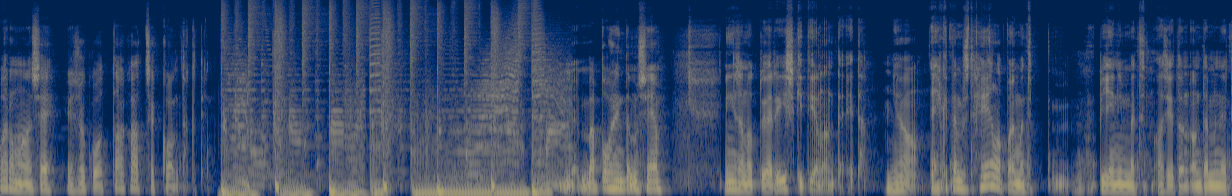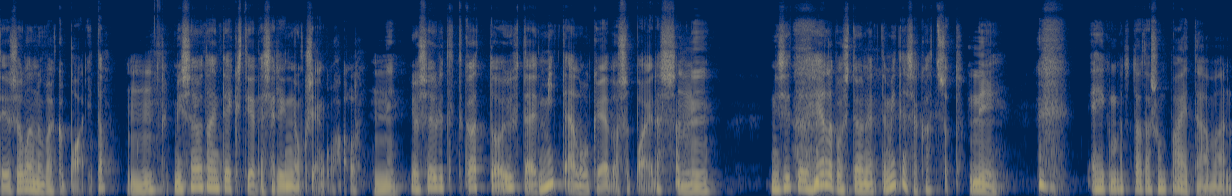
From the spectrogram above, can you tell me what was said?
Varmaan se, jos joku ottaa katsekontaktin. Mä pohdin tämmöisiä niin sanottuja riskitilanteita. Joo. Ehkä tämmöiset helpoimmat, pienimmät asiat on, on tämmöinen, että jos jollain on vaikka paita, mm-hmm. missä on jotain tekstiä tässä rinnuksien kohdalla. Niin. Jos sä yrität katsoa yhtään, että mitä lukee tuossa paidassa. Niin. niin sitten helposti on, että mitä sä katsot. Niin. Eikö mä tota sun paitaa vaan.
